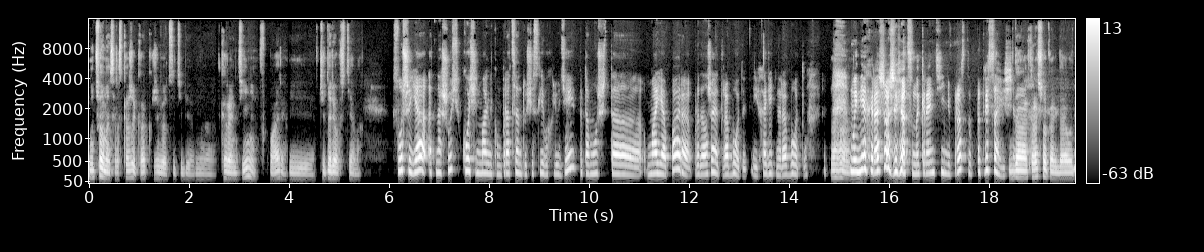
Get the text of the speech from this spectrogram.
Ну что, Настя, расскажи, как живется тебе на карантине, в паре и в четырех стенах? Слушай, я отношусь к очень маленькому проценту счастливых людей, потому что моя пара продолжает работать и ходить на работу. Ага. Мне хорошо живется на карантине, просто потрясающе. Да, хорошо, когда вот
